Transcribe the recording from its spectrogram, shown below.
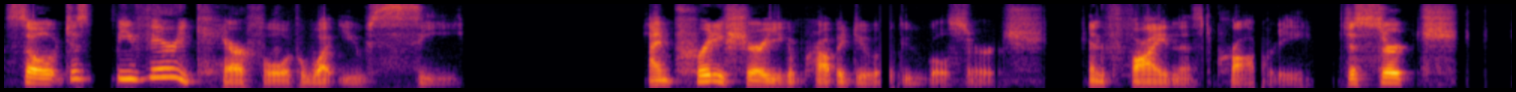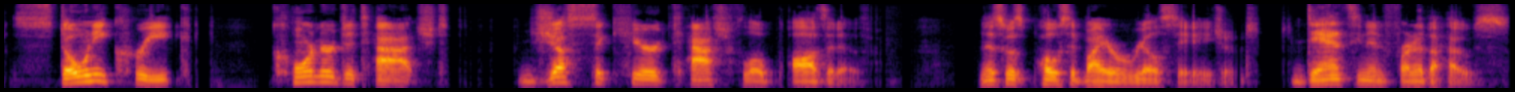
So just be very careful with what you see. I'm pretty sure you can probably do a Google search and find this property. Just search Stoney Creek, corner detached, just secured cash flow positive. This was posted by a real estate agent dancing in front of the house.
